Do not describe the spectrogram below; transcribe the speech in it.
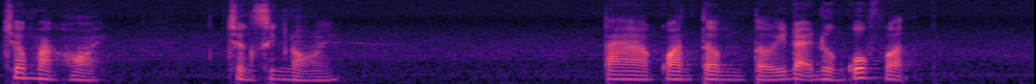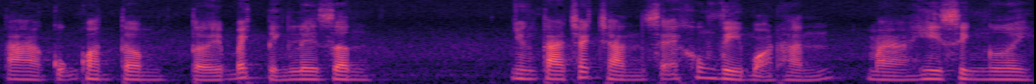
Trước mặt hỏi. Trường sinh nói. Ta quan tâm tới đại đường quốc vận. Ta cũng quan tâm tới bách tính lê dân. Nhưng ta chắc chắn sẽ không vì bọn hắn Mà hy sinh ngươi.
